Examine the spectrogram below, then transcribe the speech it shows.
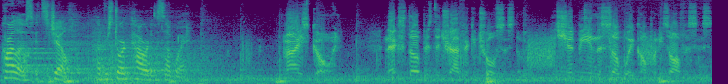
Carlos, it's Jill. I've restored power to the subway. Nice going. Next up is the traffic control system. It should be in the subway company's offices.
